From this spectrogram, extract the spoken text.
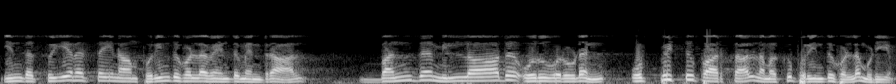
இந்த துயரத்தை நாம் புரிந்து கொள்ள வேண்டுமென்றால் பந்தமில்லாத ஒருவருடன் ஒப்பிட்டு பார்த்தால் நமக்கு புரிந்து கொள்ள முடியும்.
